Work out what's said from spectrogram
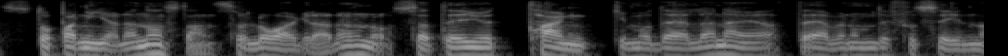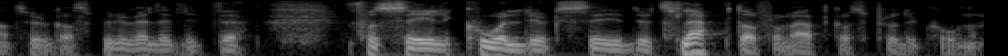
stoppar ner den någonstans och lagrar den då. Så att det är ju tankemodellen är ju att även om det är fossil naturgas blir det väldigt lite fossil koldioxidutsläpp då från vätgasproduktionen.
